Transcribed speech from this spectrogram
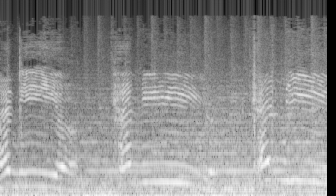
Kenny! Kenny! Kenny!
